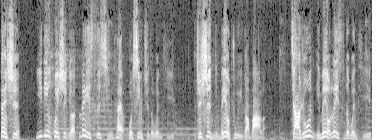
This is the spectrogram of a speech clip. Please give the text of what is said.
但是一定会是个类似形态或性质的问题，只是你没有注意到罢了。假如你没有类似的问题，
